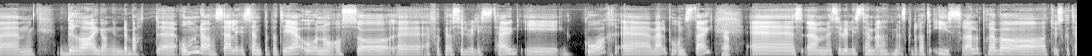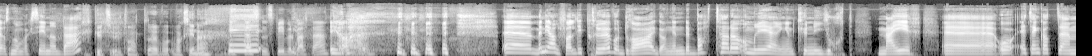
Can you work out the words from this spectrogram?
eh, dra i gang en debatt eh, om, da. Særlig Senterpartiet, og nå også eh, Frp og Sylvi Listhaug i går, eh, vel, på onsdag. Ja. Eh, um, Sylvi Listhaug mener at vi skal dra til Israel og prøve å tuske til oss noen vaksiner der. Guds utvalgte vaksine. Midtøstens bibelbelte. Ja. Eh, Men iallfall, de prøver å dra i gang en debatt her da, om regjeringen kunne gjort mer. Eh, og jeg tenker at em,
